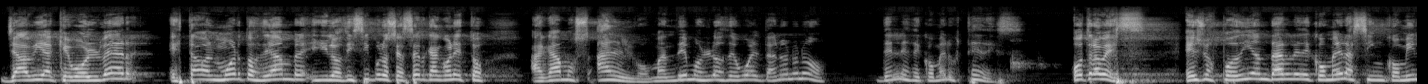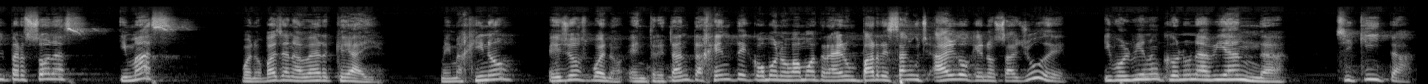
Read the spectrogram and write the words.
ya había que volver, estaban muertos de hambre y los discípulos se acercan con esto. Hagamos algo, mandémoslos de vuelta. No, no, no, denles de comer ustedes. Otra vez, ellos podían darle de comer a cinco mil personas y más. Bueno, vayan a ver qué hay. Me imagino ellos, bueno, entre tanta gente, ¿cómo nos vamos a traer un par de sándwiches? Algo que nos ayude. Y volvieron con una vianda chiquita,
